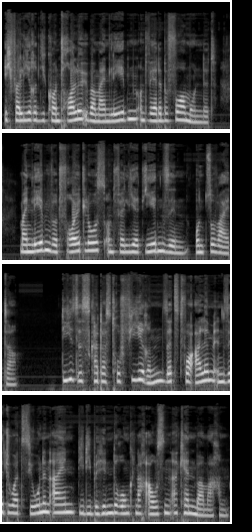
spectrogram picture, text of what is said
Ich verliere die Kontrolle über mein Leben und werde bevormundet mein Leben wird freudlos und verliert jeden Sinn und so weiter. Dieses Katastrophieren setzt vor allem in Situationen ein, die die Behinderung nach außen erkennbar machen.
